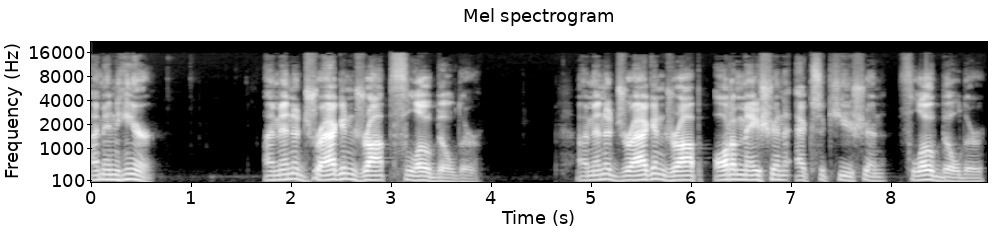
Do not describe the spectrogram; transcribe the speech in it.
I'm in here. I'm in a drag and drop flow builder. I'm in a drag and drop automation execution flow builder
